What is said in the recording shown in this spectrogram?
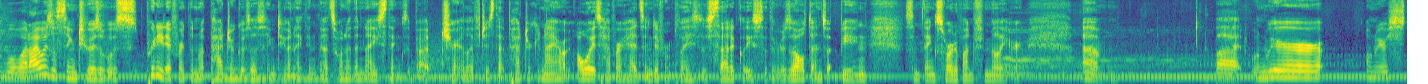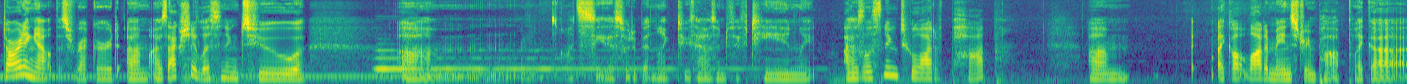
well, what I was listening to is it was pretty different than what Patrick was listening to, and I think that's one of the nice things about Chairlift is that Patrick and I are, always have our heads in different places aesthetically, so the result ends up being something sort of unfamiliar. Um, but when we were when we were starting out this record, um, I was actually listening to. Um, let's see, this would have been like 2015. Late. I was listening to a lot of pop. Um, like a lot of mainstream pop, like uh,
